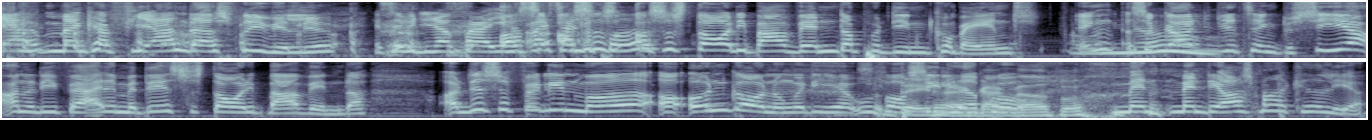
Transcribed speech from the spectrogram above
ja, man kan fjerne deres fri vilje. Altså, vil de nok bare... Jeg Og så, og, så, og så står de bare og venter på din command. Oh, ikke? Og så no. gør de de ting, du siger, og når de er færdige med det, så står de bare og venter. Og det er selvfølgelig en måde at undgå nogle af de her uforudsigeligheder på. på. Men, men det er også meget kedeligere.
